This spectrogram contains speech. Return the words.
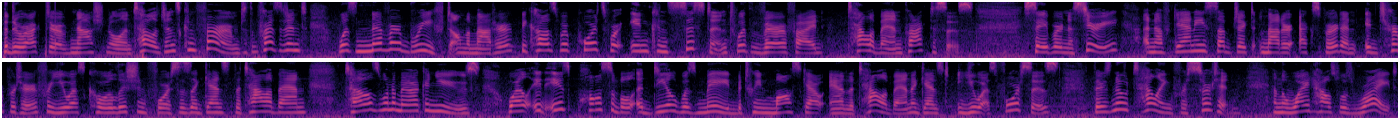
The director of national intelligence confirmed the president was never briefed on the matter because reports were inconsistent with verified Taliban practices. Saber Nasseri, an Afghani subject matter expert and interpreter for U.S. coalition forces against the Taliban, tells One American News while it is possible a deal was made between Moscow and the Taliban against U.S. forces, there's no telling for certain. And the White House was right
